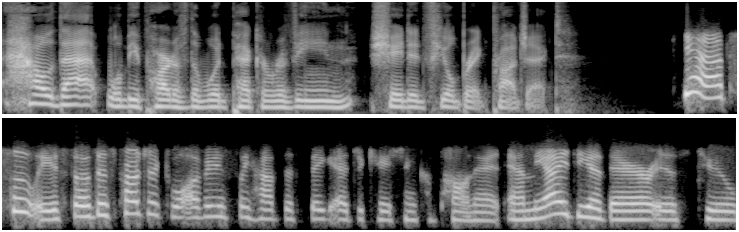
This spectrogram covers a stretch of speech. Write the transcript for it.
how that will be part of the Woodpecker Ravine Shaded Fuel Break project. Yeah, absolutely. So this project will obviously have this big education component, and the idea there is to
